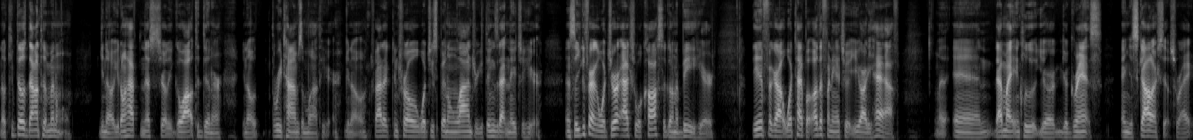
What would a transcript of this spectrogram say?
Know, keep those down to a minimum. You know, you don't have to necessarily go out to dinner. You know, three times a month here. You know, try to control what you spend on laundry, things of that nature here. And so you can figure out what your actual costs are going to be here. Then figure out what type of other financial you already have uh, and that might include your your grants and your scholarships, right?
